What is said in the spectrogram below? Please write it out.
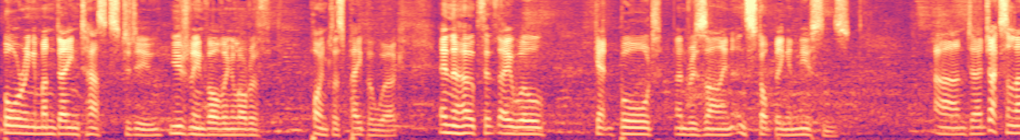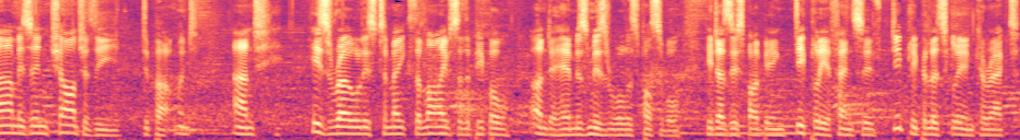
boring and mundane tasks to do, usually involving a lot of pointless paperwork, in the hope that they will get bored and resign and stop being a nuisance. And uh, Jackson Lamb is in charge of the department, and his role is to make the lives of the people under him as miserable as possible. He does this by being deeply offensive, deeply politically incorrect,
